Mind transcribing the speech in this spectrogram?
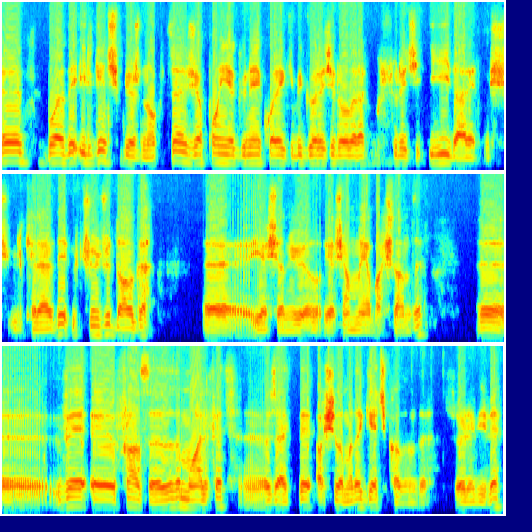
E, bu arada ilginç bir nokta Japonya, Güney Kore gibi göreceli olarak bu süreci iyi idare etmiş ülkelerde üçüncü dalga e, yaşanıyor, yaşanmaya başlandı. E, ve e, Fransa'da da muhalefet e, özellikle aşılamada geç kalındı söylemiyle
